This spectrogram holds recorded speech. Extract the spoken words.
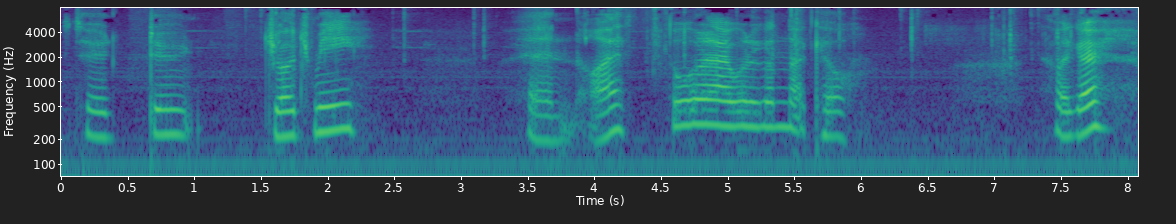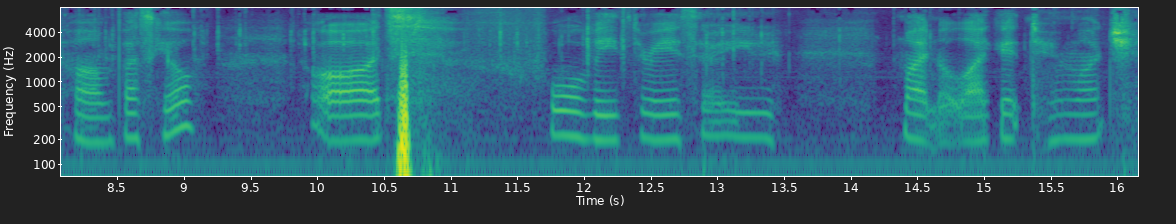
so don't judge me. And I thought I would have gotten that kill. There we go. Um, first kill. Oh, it's 4v3, so you might not like it too much.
